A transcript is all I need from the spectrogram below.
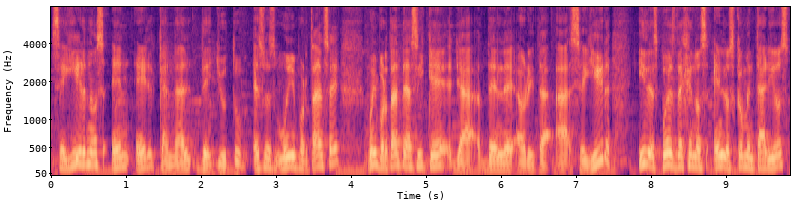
seguirnos en el canal de YouTube. Eso es muy importante, muy importante. Así que ya denle ahorita a seguir y después déjenos en los comentarios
